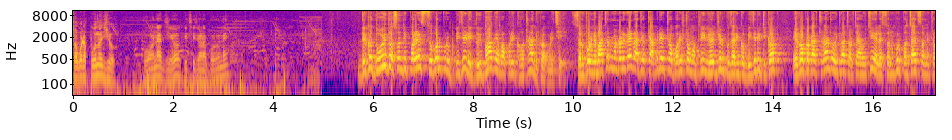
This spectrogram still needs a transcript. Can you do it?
সবটা পন জিও পনা জিও কিছি জানা পড়ু নাই দেখো 2.10 ত পরে সোবনপুর বিজেডি দুই ভাগে বাপরি ঘটনা দেখবা মিলছে সোবনপুর নির্বাচন মণ্ডলীর রে রাজ্য ক্যাবিনেট র বরিষ্ঠ মন্ত্রী নিরঞ্জন পূজারি কো বিজেডি টিকেট এক প্রকার চুরান্ত হইতা চর্চা হউচি এলে সোবনপুর পঞ্চায়েত সমিতি র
